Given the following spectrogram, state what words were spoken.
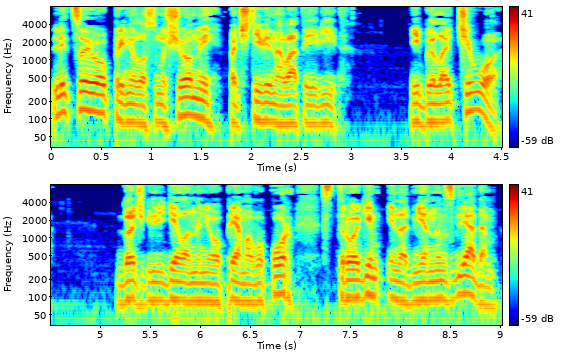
лицо его приняло смущенный, почти виноватый вид. И было отчего. Дочь глядела на него прямо в упор, строгим и надменным взглядом,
